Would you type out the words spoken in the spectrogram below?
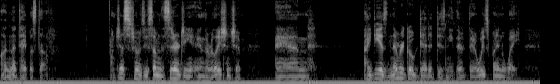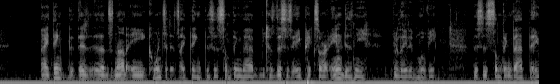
on that type of stuff. Just shows you some of the synergy in the relationship, and ideas never go dead at Disney. They they always find a way. I think that there's, that's not a coincidence. I think this is something that because this is a Pixar and Disney related movie, this is something that they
